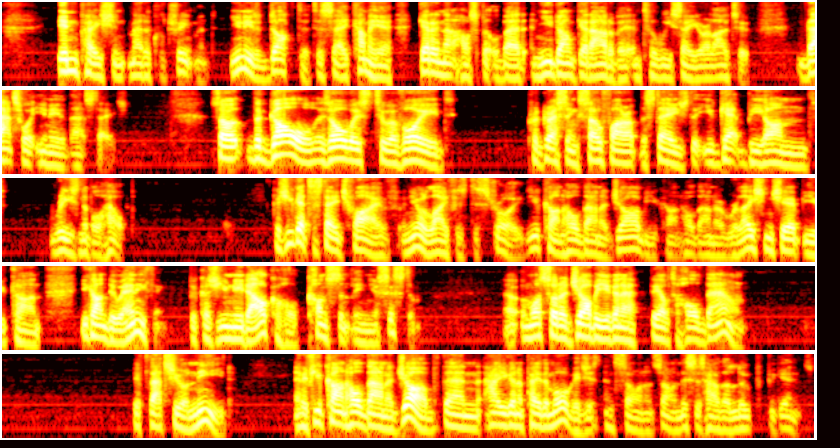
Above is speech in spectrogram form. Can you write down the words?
inpatient medical treatment. You need a doctor to say, come here, get in that hospital bed, and you don't get out of it until we say you're allowed to. That's what you need at that stage. So the goal is always to avoid progressing so far up the stage that you get beyond reasonable help. Because you get to stage five and your life is destroyed. You can't hold down a job, you can't hold down a relationship, you can't you can't do anything because you need alcohol constantly in your system. Uh, and what sort of job are you going to be able to hold down if that's your need? And if you can't hold down a job, then how are you going to pay the mortgage and so on and so on? This is how the loop begins.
